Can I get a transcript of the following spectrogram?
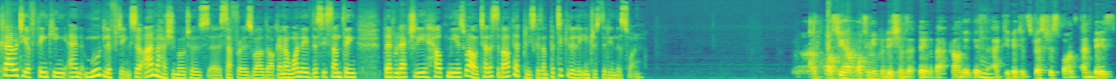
Clarity of thinking and mood lifting. So I'm a Hashimoto's uh, sufferer as well, Doc, and I wonder if this is something that would actually help me as well. Tell us about that, please, because I'm particularly interested in this one of course, you have autoimmune conditions that play in the background. There's mm. activated stress response, and there's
